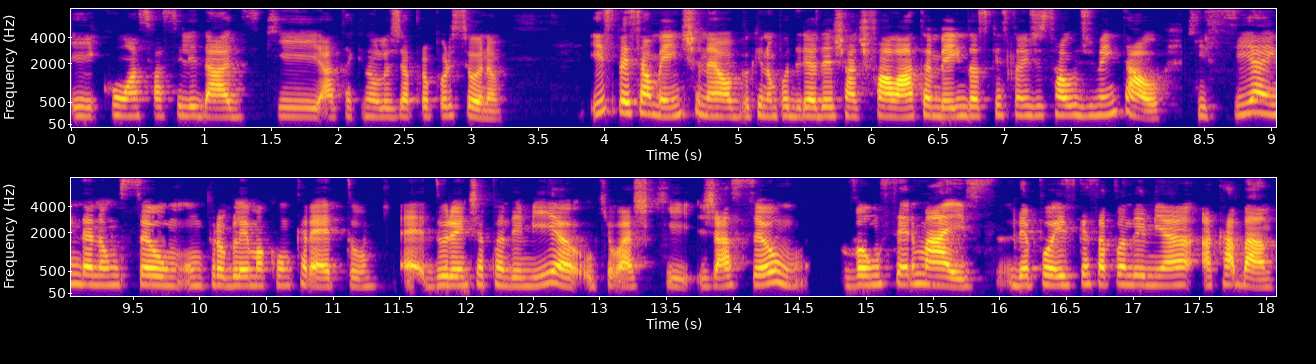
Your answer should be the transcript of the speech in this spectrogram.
e com as facilidades que a tecnologia proporciona especialmente, né, óbvio que não poderia deixar de falar também das questões de saúde mental, que se ainda não são um problema concreto é, durante a pandemia, o que eu acho que já são, vão ser mais depois que essa pandemia acabar.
